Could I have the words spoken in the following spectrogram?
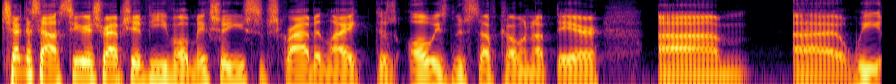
check us out. Serious Rap Shit Vivo. Make sure you subscribe and like. There's always new stuff coming up there. Um, uh, we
